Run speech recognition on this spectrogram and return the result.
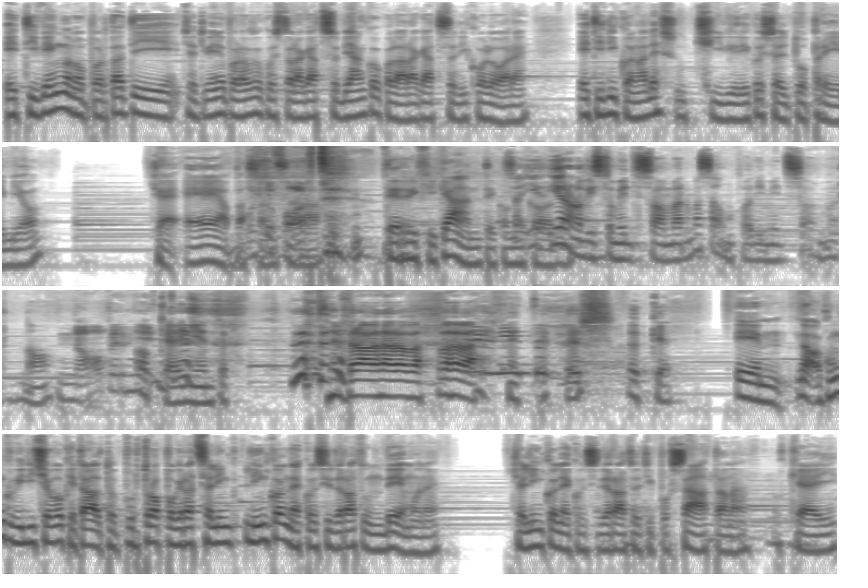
e ti vengono portati, cioè ti viene portato questo ragazzo bianco con la ragazza di colore e ti dicono adesso uccidili, questo è il tuo premio. Cioè, è abbastanza forte. terrificante come io, cosa. io non ho visto Midsommar, ma sa un po' di Midsommar, no? No, per Ok, niente. niente. Sembrava una roba. Vai. ok. E, no, comunque vi dicevo che tra l'altro purtroppo grazie a Lin- Lincoln è considerato un demone. Cioè Lincoln è considerato tipo Satana, ok?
